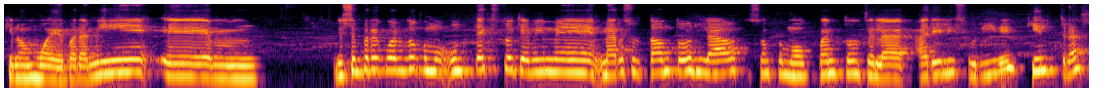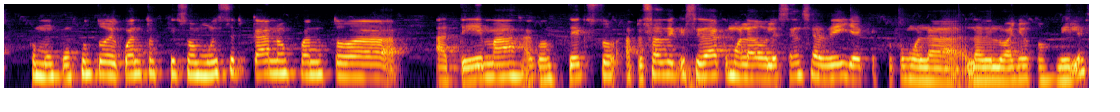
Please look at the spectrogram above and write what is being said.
que nos mueve. Para mí, em, yo siempre recuerdo como un texto que a mí me, me, ha resultado en todos lados, que son como cuentos de la Arelis Uribe, Kiltras, como un conjunto de cuentos que son muy cercanos en cuanto a, a temas, a contexto, a pesar de que se da como la adolescencia de ella, que fue como la, de los años 2000.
